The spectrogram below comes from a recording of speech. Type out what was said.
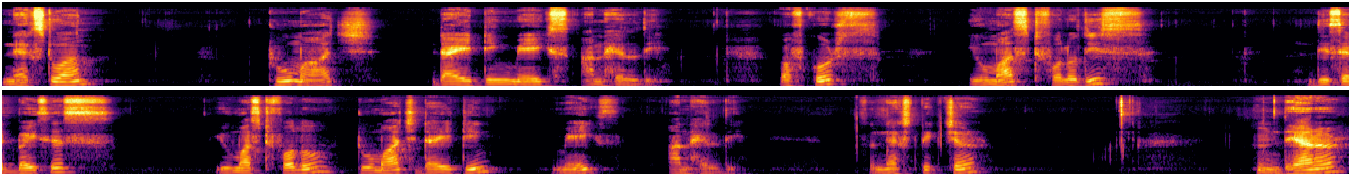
next one too much dieting makes unhealthy of course you must follow this these advices. You must follow too much dieting makes unhealthy. So next picture. Hmm, there are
